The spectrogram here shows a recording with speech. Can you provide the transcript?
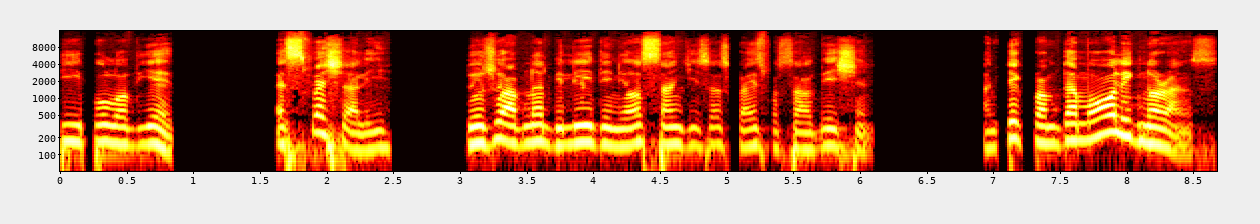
people of the earth, especially those who have not believed in your Son Jesus Christ for salvation, and take from them all ignorance,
